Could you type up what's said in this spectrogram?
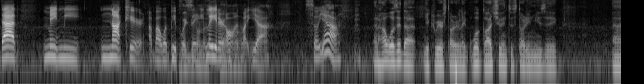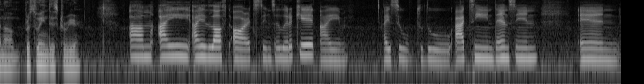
that made me not care about what people like say later on huh? like yeah so yeah And how was it that your career started? Like, what got you into starting music and um, pursuing this career? Um, I I loved art since a little kid. I I used to, to do acting, dancing, and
